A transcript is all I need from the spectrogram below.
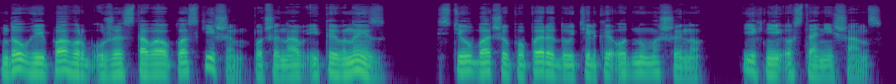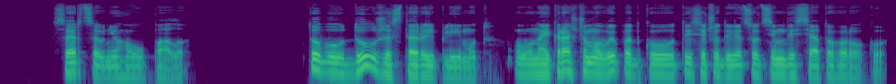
Довгий пагорб уже ставав пласкішим, починав іти вниз. Стю бачив попереду тільки одну машину, їхній останній шанс. Серце в нього упало. То був дуже старий плімут, у найкращому випадку 1970 року.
